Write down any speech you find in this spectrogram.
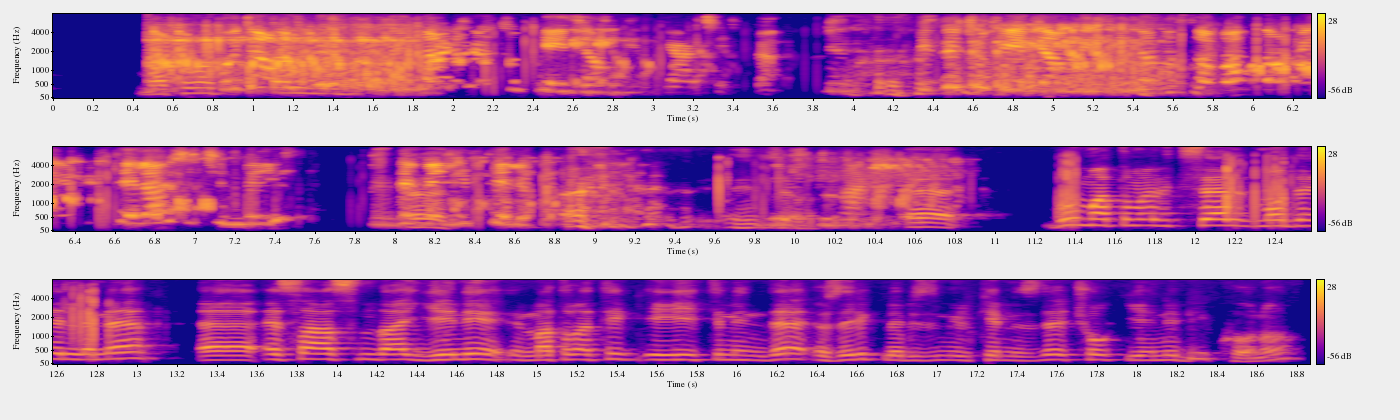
matematik... Hocam dinlerken çok heyecanlıyız gerçekten. Biz, biz de çok heyecanlıyız. İnanın sabahtan beri bir telaş içindeyiz. Biz de evet. belirtelim. evet. Bu matematiksel modelleme e, esasında yeni matematik eğitiminde özellikle bizim ülkemizde çok yeni bir konu.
